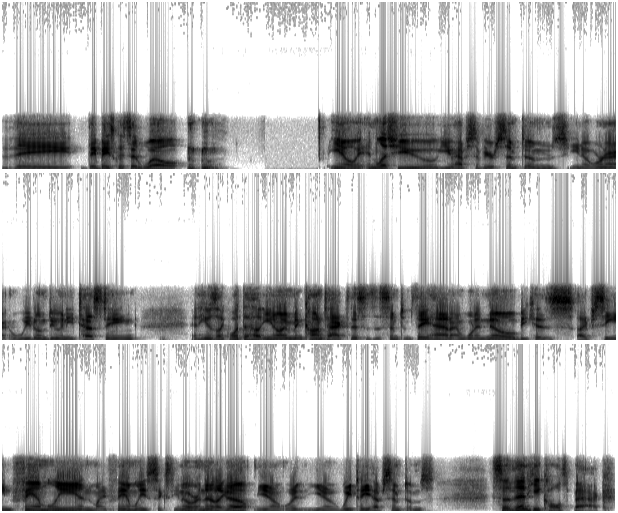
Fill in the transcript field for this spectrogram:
they they basically said, well. you know, unless you you have severe symptoms, you know, we're not we don't do any testing. And he was like, "What the hell? You know, I'm in contact. This is the symptoms they had. I want to know because I've seen family, and my family is 60 and over." And they're like, "Oh, you know, wait, you know, wait till you have symptoms." So then he calls back,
